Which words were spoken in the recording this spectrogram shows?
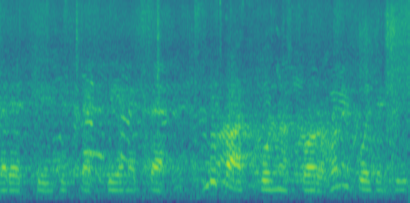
vedettiin sitten pienestä likat kunnon korhonen kuitenkin.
